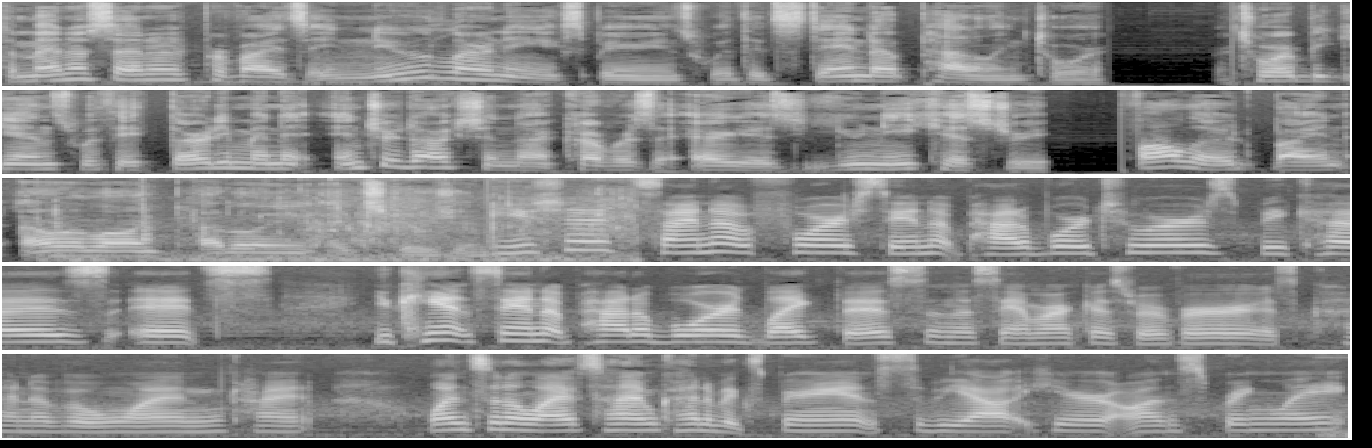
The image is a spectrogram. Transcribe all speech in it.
the Meadows Center provides a new learning experience with its stand up paddling tour. The tour begins with a 30 minute introduction that covers the area's unique history, followed by an hour long paddling excursion. You should sign up for stand up paddleboard tours because it's you can't stand up paddleboard like this in the San Marcos River. It's kind of a one kind once in a lifetime kind of experience to be out here on Spring Lake.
